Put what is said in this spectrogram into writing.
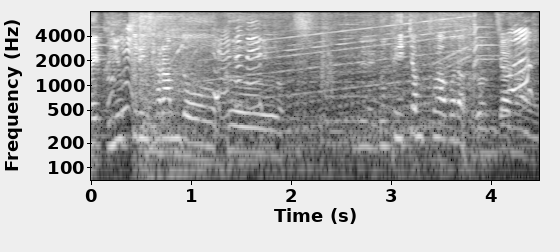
왜 근육질인 사람도 그, 그 높이 점프하거나 그런잖아요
